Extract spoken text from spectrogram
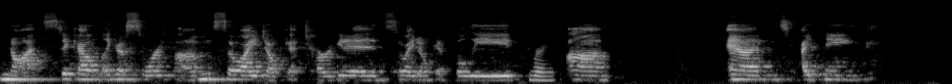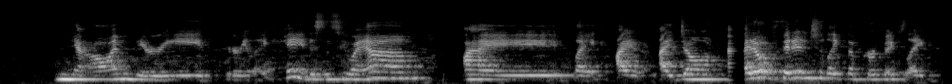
not stick out like a sore thumb so I don't get targeted, so I don't get bullied. Right. Um, and I think now I'm very, very like, hey, this is who I am. I like I I don't I don't fit into like the perfect like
